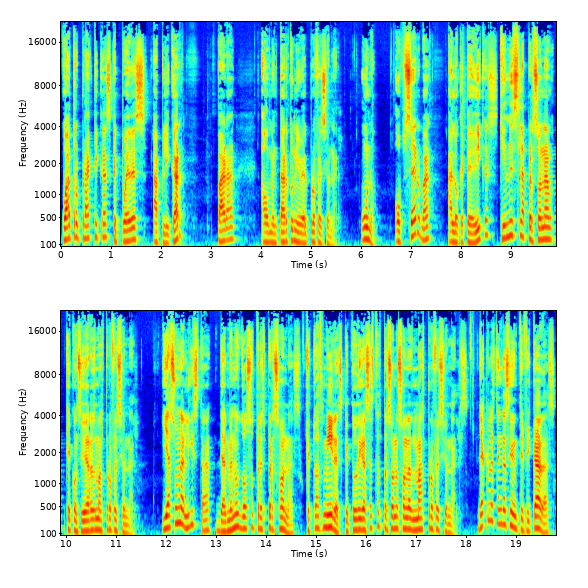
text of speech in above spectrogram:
cuatro prácticas que puedes aplicar para aumentar tu nivel profesional. Uno, observa a lo que te dedicas. ¿Quién es la persona que consideras más profesional? y haz una lista de al menos dos o tres personas que tú admires, que tú digas, estas personas son las más profesionales. Ya que las tengas identificadas,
